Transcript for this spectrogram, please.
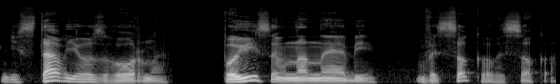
дістав його з горна, повісив на небі високо-високо.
